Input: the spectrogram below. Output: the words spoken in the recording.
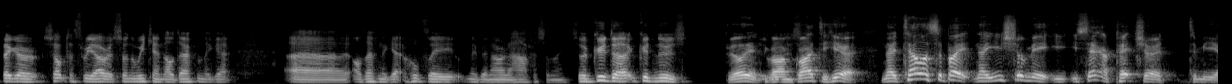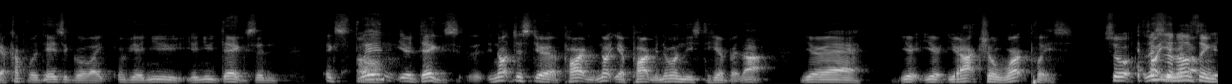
Bigger, so up to three hours. So on the weekend, I'll definitely get. Uh, I'll definitely get hopefully maybe an hour and a half or something. So good, uh, good news. Brilliant. Good well, news. I'm glad to hear it. Now tell us about. Now you showed me. You, you sent a picture to me a couple of days ago, like of your new your new digs, and explain oh. your digs. Not just your apartment, not your apartment. No one needs to hear about that. Your uh, your your your actual workplace. So this is another thing.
